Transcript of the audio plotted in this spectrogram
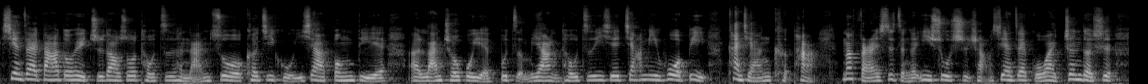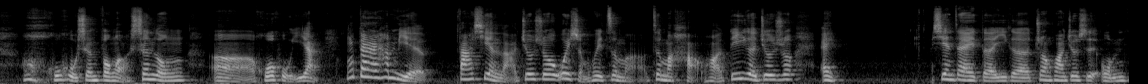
现在大家都会知道说投资很难做，科技股一下崩跌，呃，蓝筹股也不怎么样，投资一些加密货币看起来很可怕。那反而是整个艺术市场现在在国外真的是哦虎虎生风哦，生龙呃活虎一样。那当然他们也发现了，就是说为什么会这么这么好哈？第一个就是说，哎。现在的一个状况就是，我们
